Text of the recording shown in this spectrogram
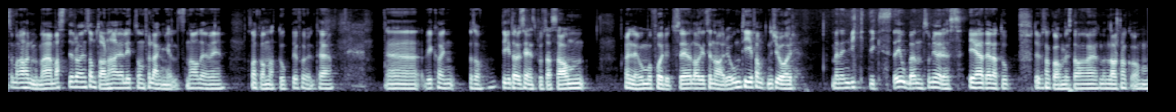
som jeg har med meg mest fra denne samtalen, her er litt sånn forlengelsen av det vi snakka om nettopp i forhold til eh, vi kan, altså, Digitaliseringsprosessene handler jo om å forutse og lage et scenario om 10-15-20 år. Men den viktigste jobben som gjøres, er det nettopp det vi snakka om i stad, men Lars snakka om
